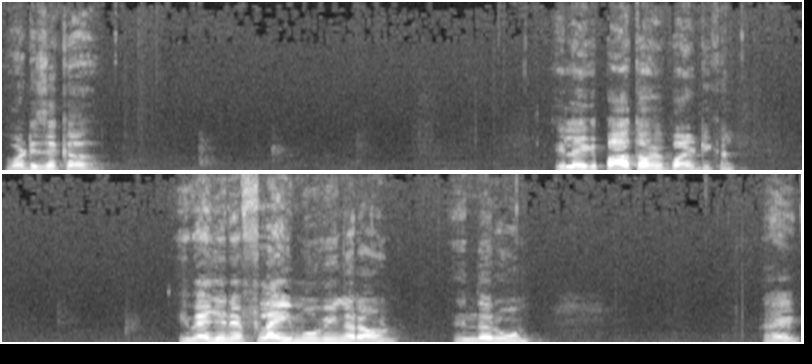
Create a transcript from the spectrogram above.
What is a curve? It's like a path of a particle. Imagine a fly moving around in the room, right?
